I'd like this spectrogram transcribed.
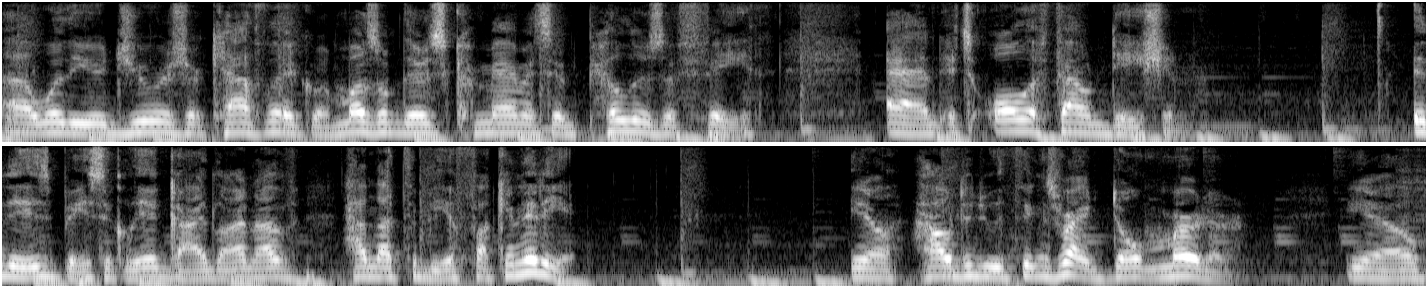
uh, whether you're Jewish or Catholic or Muslim, there's commandments and pillars of faith and it's all a foundation. It is basically a guideline of how not to be a fucking idiot. You know, how to do things right. Don't murder. You know,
